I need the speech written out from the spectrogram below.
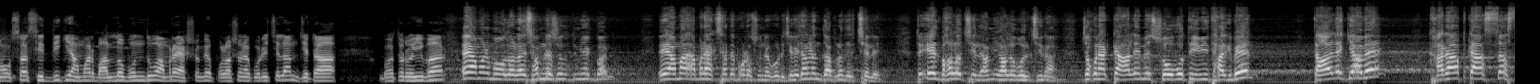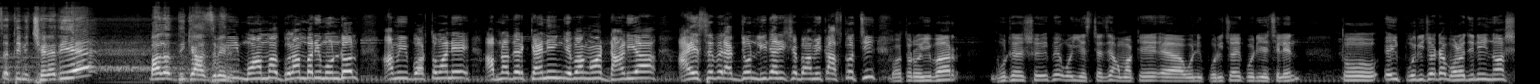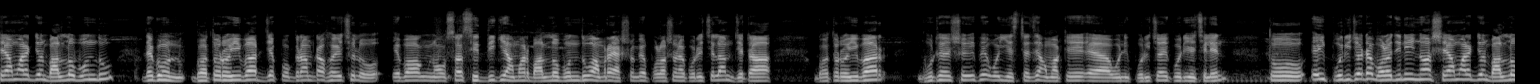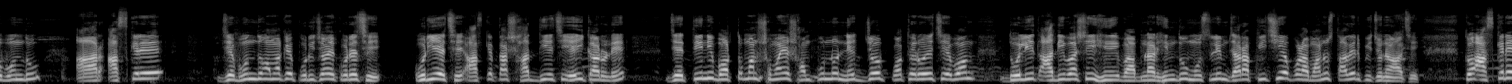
নওসাদ সিদ্দিকী আমার বাল্য বন্ধু আমরা একসঙ্গে পড়াশোনা করেছিলাম যেটা গত রবিবার। এ আমার মৌলানা সামনে তো তুমি একবার। এ আমার আমরা একসাথে পড়াশোনা করেছি জানেন তো আপনাদের ছেলে। তো এর ভালো ছেলে আমি ভালো বলছি না। যখন একটা আলেমের সৌবতে ইনি থাকবেন তাহলে কি হবে? খারাপটা আস্তে আস্তে তিনি ছেড়ে দিয়ে ভালোর দিকে আসবেন। আমি মোহাম্মদ গোলামবাড়ি মণ্ডল আমি বর্তমানে আপনাদের ক্যানিং এবং আমার দাঁড়িয়া আইএসএফের একজন লিডার হিসেবে আমি কাজ করছি। গত রবিবার ঘুটে শরীফে ওই স্টেজে আমাকে উনি পরিচয় করিয়েছিলেন। তো এই পরিচয়টা বড় জিনিস নয়, সে আমার একজন বাল্য বন্ধু। দেখুন, গত রবিবার যে প্রোগ্রামটা হয়েছিল এবং নওসাদ সিদ্দিকি আমার বাল্য বন্ধু, আমরা একসঙ্গে পড়াশোনা করেছিলাম, যেটা গত রবিবার ঘুটে শরীফে ওই স্টেজে আমাকে উনি পরিচয় করিয়েছিলেন। তো এই পরিচয়টা বড় জিনিস নয়, সে আমার একজন বাল্য বন্ধু। আর আজকের যে বন্ধু আমাকে পরিচয় করেছে, করিয়েছে, আজকে তার সাথ দিয়েছি এই কারণে যে তিনি বর্তমান সময়ে সম্পূর্ণ ন্যায্য পথে রয়েছে এবং দলিত আদিবাসী আপনার হিন্দু, মুসলিম যারা পিছিয়ে পড়া মানুষ তাদের পিছনে আছে। তো আজকের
